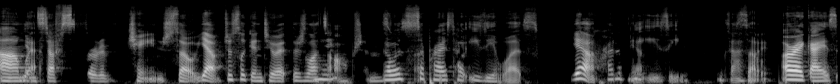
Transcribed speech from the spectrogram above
um, when stuff sort of changed. So yeah, just look into it. There's lots mm-hmm. of options. I was but. surprised how easy it was. Yeah, incredibly yeah. easy. Exactly. So, all right, guys.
